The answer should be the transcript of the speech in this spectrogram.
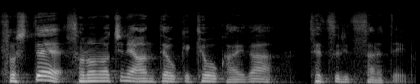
そしてその後にアンテオ家教会が設立されていく。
